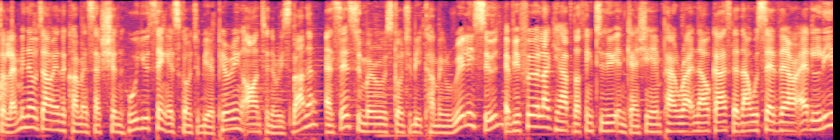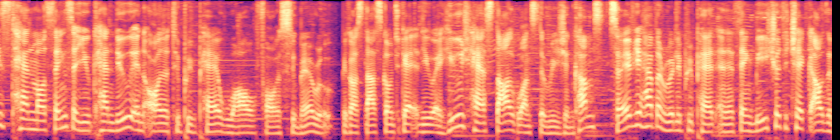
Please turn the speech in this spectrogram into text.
So let me know down in the comment section who you think is going to be appearing on Tighnari's banner, and since Sumeru is going to be coming really soon, if you feel like you have nothing to do in Genshin Impact right now guys, then I would say there are at least 10 more things that you can do in order to prepare well for Sumeru, because that's going to get you a huge head start once the region comes. So if you haven't really prepared anything, be sure to check out the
